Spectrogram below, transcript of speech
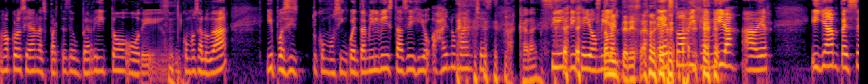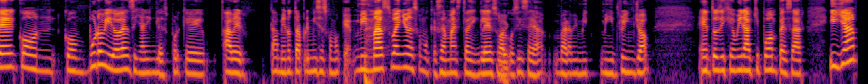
no me acuerdo si eran las partes de un perrito o de cómo saludar. Y pues como 50 mil vistas, y dije yo, ay, no manches. ah, caray. Sí, dije yo, mira. Esto me interesa. esto dije, mira, a ver. Y ya empecé con, con puro video de enseñar inglés, porque, a ver, también otra premisa es como que mi más sueño es como que ser maestra de inglés o algo así, sería para mí mi, mi dream job. Entonces dije, mira, aquí puedo empezar. Y ya,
